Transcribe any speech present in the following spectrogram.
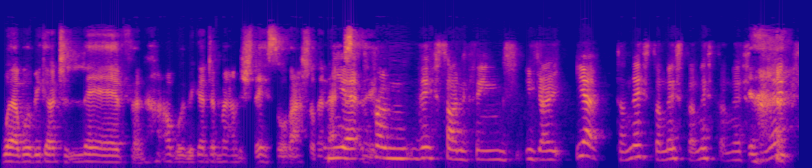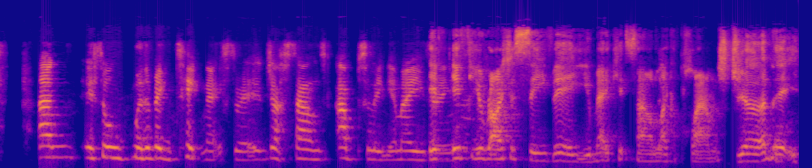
where were we going to live? And how were we going to manage this or that or the next yeah thing. from this side of things you go yeah done this done this done this done this done this and it's all with a big tick next to it. It just sounds absolutely amazing. If, if you write a CV, you make it sound like a planned journey,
